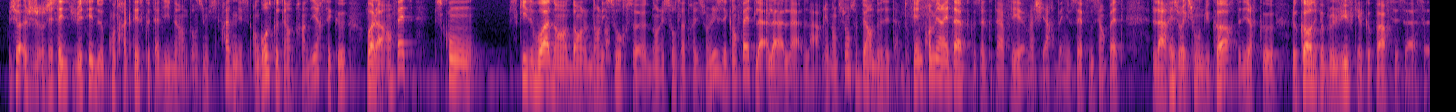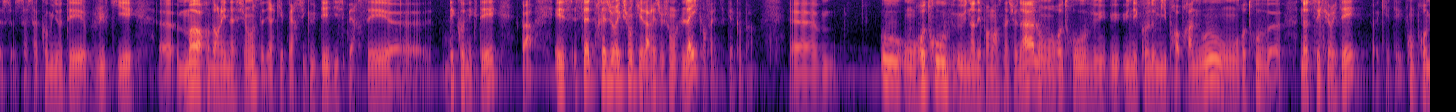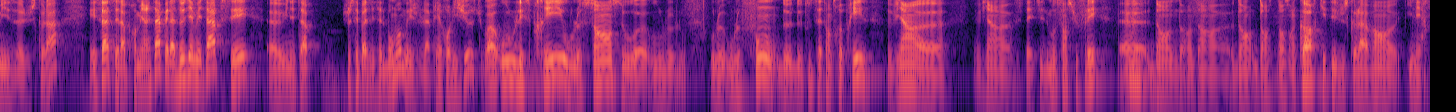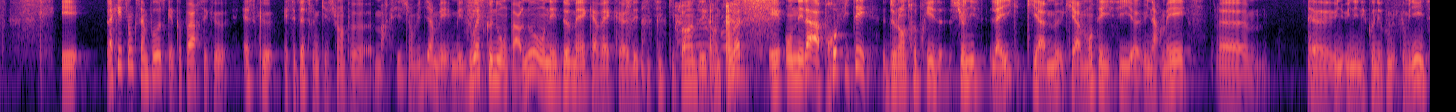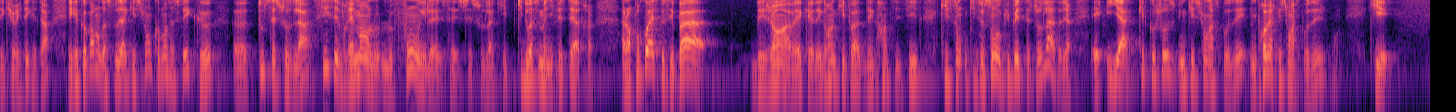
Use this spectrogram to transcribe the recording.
je, vais essayer de contracter ce que tu as dit dans, une petite phrase, mais en gros, ce que tu es en train de dire, c'est que, voilà, en fait, ce qu'on ce qui se voit dans, dans, les sources, dans les sources de la tradition juive, c'est qu'en fait, la, la, la, rédemption se fait en deux étapes. Donc il y a une première étape, que celle que tu as appelée euh, Mashiach Ben Yosef, où c'est en fait la résurrection du corps, c'est-à-dire que le corps du peuple juif, quelque part, c'est sa, sa, communauté, le peuple juif qui est euh, mort dans les nations, c'est-à-dire qui est persécuté, dispersé, euh, déconnecté. Et cette résurrection qui est la résurrection laïque, en fait, quelque part. Euh, où on retrouve une indépendance nationale, on retrouve une, économie propre à nous, on retrouve euh, notre sécurité euh, qui était compromise jusque-là. Et ça, c'est la première étape. Et la deuxième étape, c'est euh, une étape, je ne sais pas si c'est le bon mot, mais je vais l'appeler religieuse, tu vois, où l'esprit, où le sens, où, le, le, fond de, toute cette entreprise vient vient, c'est le mot s'insuffler, mm. dans, dans, dans, dans, un corps qui était jusque-là avant inerte. Et la question que ça me pose quelque part, c'est que, est-ce que, et c'est peut-être une question un peu marxiste, j'ai envie de dire, mais, mais d'où est-ce que nous on parle? Nous, on est deux mecs avec euh, des titites qui pendent, des grandes keyboards, et on est là à profiter de l'entreprise sioniste laïque qui a, qui a monté ici euh, une armée. Euh, une, une, économie, une sécurité, etc. Et quelque part, on doit se poser la question comment ça se fait que toutes ces choses-là, si c'est vraiment le, fond et ces, choses-là qui, qui doit se manifester à travers. Alors pourquoi est-ce que c'est pas des gens avec des grandes kippotes, des grandes sites qui, sont, qui se sont occupés de cette chose-là. C'est-à-dire, et il y a quelque chose, une question à se poser, une première question à se poser, qui est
